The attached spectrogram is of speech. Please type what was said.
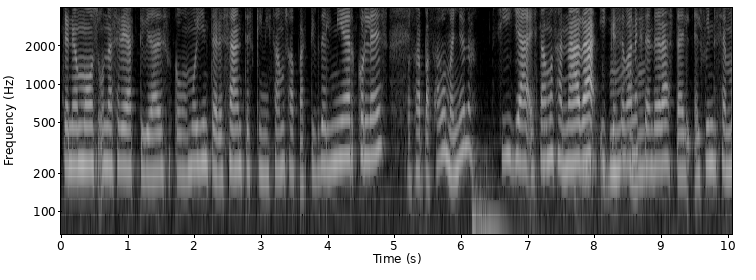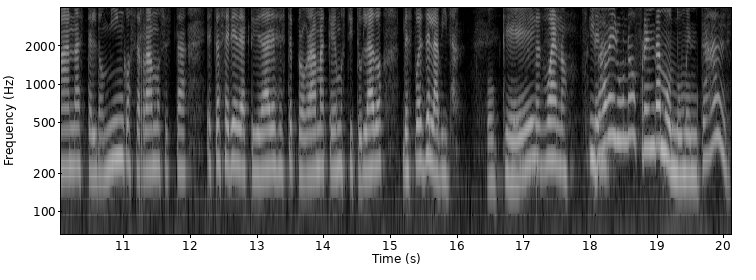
Tenemos una serie de actividades como muy interesantes que iniciamos a partir del miércoles. O sea, pasado mañana. Sí, ya estamos a nada y que se van a extender hasta el, el, fin de semana, hasta el domingo. Cerramos esta, esta serie de actividades, este programa que hemos titulado Después de la vida. Ok. Entonces, bueno. Y va a haber una ofrenda monumental.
